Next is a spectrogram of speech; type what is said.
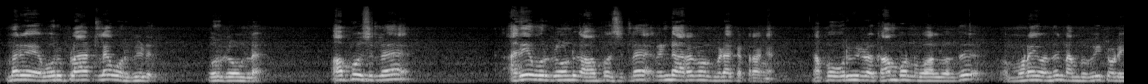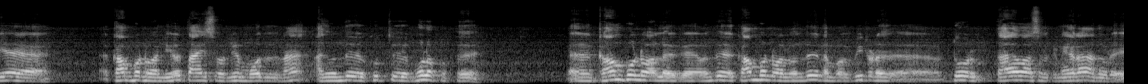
இது மாதிரி ஒரு பிளாட்டில் ஒரு வீடு ஒரு கிரவுண்டில் ஆப்போசிட்டில் அதே ஒரு கிரவுண்டுக்கு ஆப்போசிட்டில் ரெண்டு அரை கிரவுண்ட் வீடாக கட்டுறாங்க. அப்போ ஒரு வீடோட காம்பவுண்ட் வால் வந்து முனை வந்து நம்ம வீட்டுடைய காம்பவுண்ட் வால்லையோ தாய் சுவர்லையோ மோதுதுன்னா அது வந்து குத்து மூலக்குத்து. காம்பவுண்ட் வாலுக்கு வந்து காம்பவுண்ட் வால் வந்து நம்ம வீட்டோட டோர் தலைவாசலுக்கு நேராக அதோடைய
